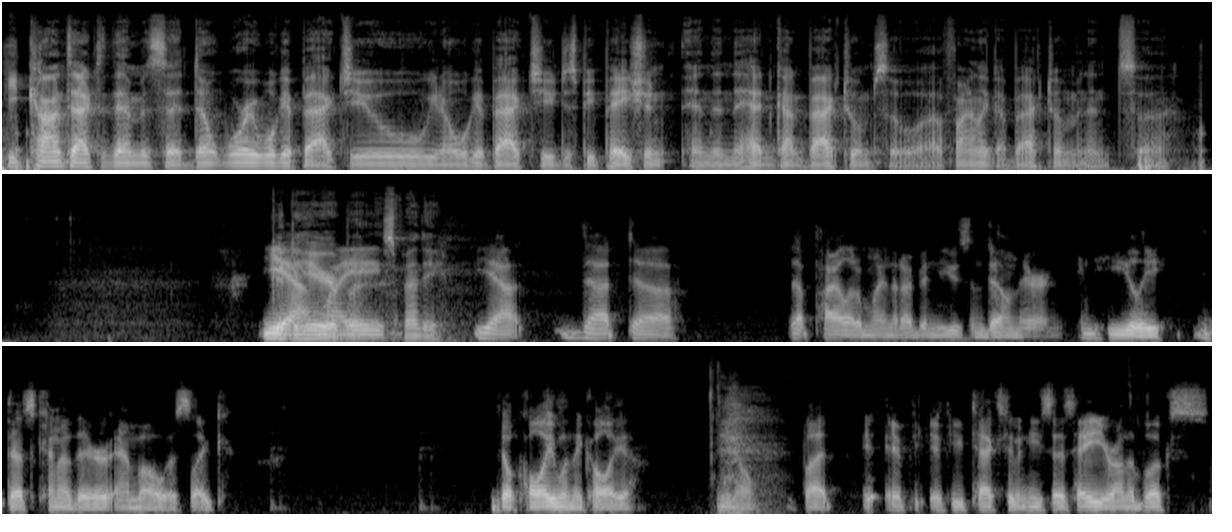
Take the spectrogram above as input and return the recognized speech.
he contacted them and said, "Don't worry, we'll get back to you. You know, we'll get back to you. Just be patient." And then they hadn't gotten back to him, so uh, finally got back to him, and it's uh, good yeah, to hear. my- But spendy, yeah that uh that pilot of mine that i've been using down there in, in healy that's kind of their mo is like they'll call you when they call you you know but if if you text him and he says hey you're on the books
